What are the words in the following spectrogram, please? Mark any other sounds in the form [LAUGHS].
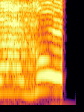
Gago!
